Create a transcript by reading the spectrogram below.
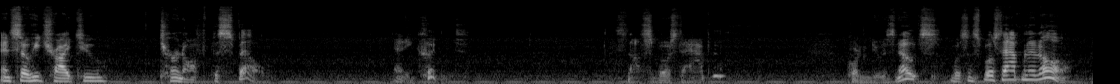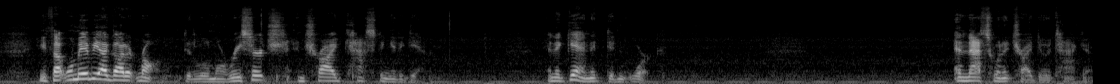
And so he tried to turn off the spell. And he couldn't. It's not supposed to happen. According to his notes, wasn't supposed to happen at all. He thought, well, maybe I got it wrong. Did a little more research and tried casting it again. And again, it didn't work. And that's when it tried to attack him.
